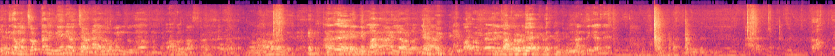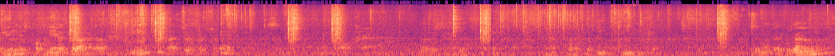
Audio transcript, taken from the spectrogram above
ఎందుకమ్మా? చూడటానికి నేనే వచ్చావాడిని. నువ్వు ఎందుకు? అదే నీ మనం వెళ్ళేవాళ్ళం. అందుకనే. నేను కదా. ఉమ్,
